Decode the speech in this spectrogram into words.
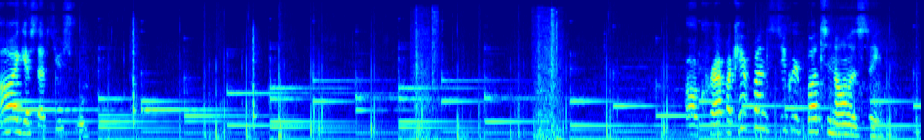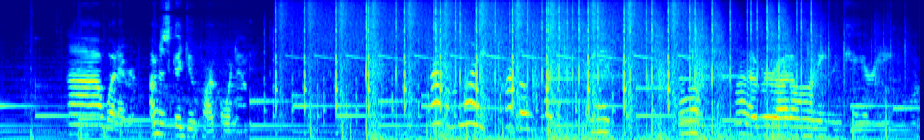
I guess that's useful. Oh crap, I can't find the secret button on this thing. Ah, uh, whatever. I'm just gonna do parkour now. Blind! Well, whatever, I don't even care anymore.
